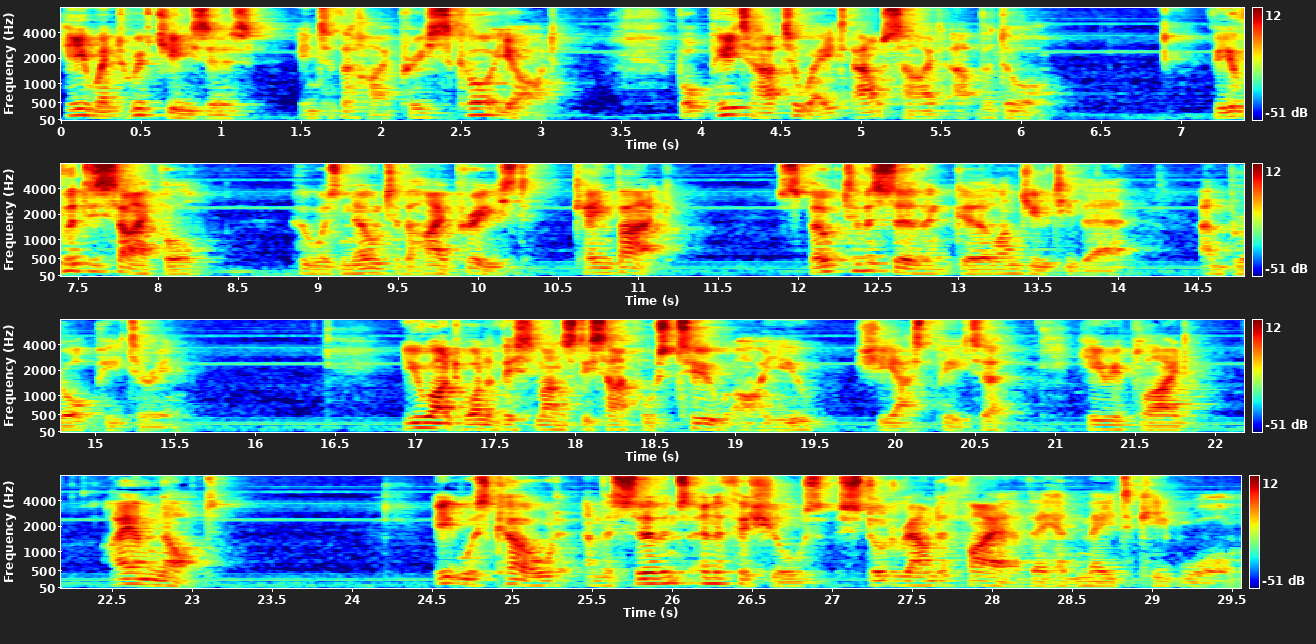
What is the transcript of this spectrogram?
he went with Jesus into the high priest's courtyard but Peter had to wait outside at the door. The other disciple, who was known to the high priest, came back, spoke to the servant girl on duty there, and brought Peter in. You aren't one of this man's disciples too, are you? she asked Peter. He replied, I am not. It was cold, and the servants and officials stood round a fire they had made to keep warm.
